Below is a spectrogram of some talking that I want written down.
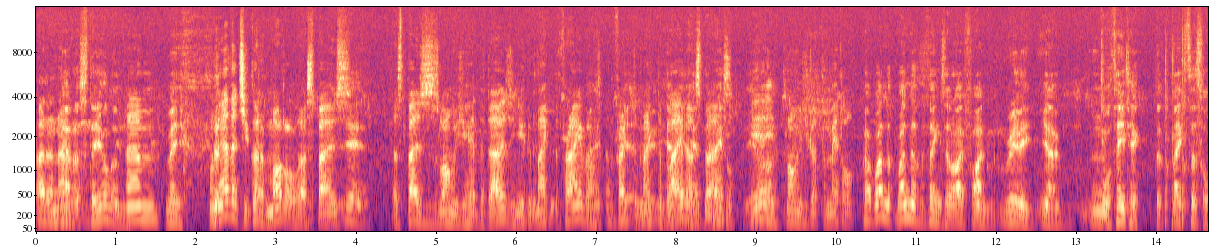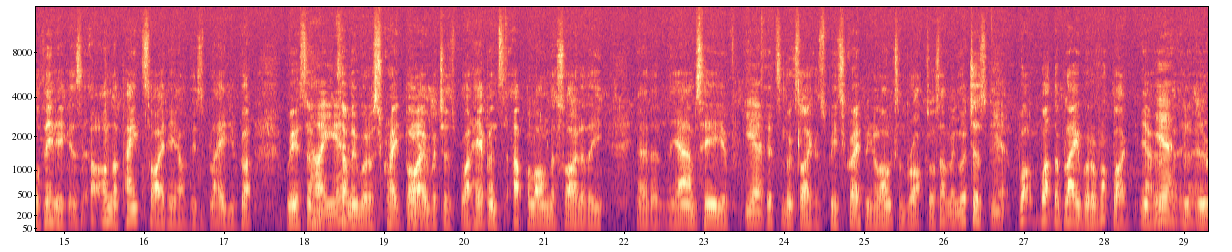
I don't amount know. of steel and Um, I mean, well, now that you've got a model, I suppose. yeah. I suppose as long as you had the dozer, you could make the frame. I Right. afraid Yeah, to make the blade. I suppose. metal. Yeah, Yeah, right. as long as you got the metal. But one one of the things that I find really you know Mm. authentic that makes this authentic is on the paint side here of this blade you've got where some, Oh, yeah. something would have scraped by, which is what happens up along the side of the you know the, the arms here. You've, Yeah. it looks like it's been scraping along some rocks or something, which is Yeah. what what the blade would have looked like, you know, in, in a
